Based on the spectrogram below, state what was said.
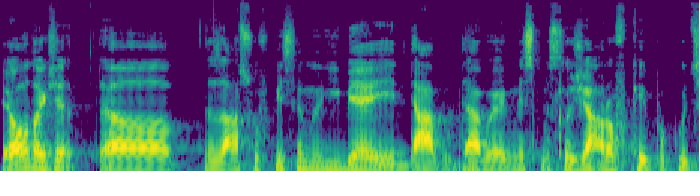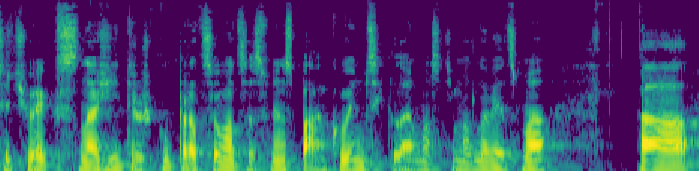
Jo, takže uh, zásuvky se mi líbí, dávají mi smysl žárovky, pokud se člověk snaží trošku pracovat se svým spánkovým cyklem a s těma věcma. A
